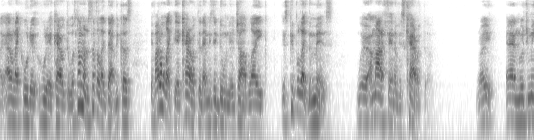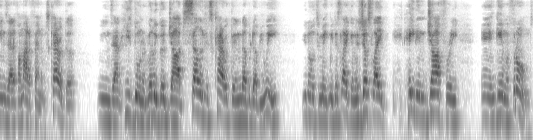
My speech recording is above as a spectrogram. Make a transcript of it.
Like I don't like who their who their character was. No, no, it's nothing like that. Because if I don't like their character, that means they're doing their job. Like there's people like The Miz, where I'm not a fan of his character, right? And which means that if I'm not a fan of his character, means that he's doing a really good job selling his character in WWE. You know, to make me dislike him. It's just like hating Joffrey in Game of Thrones.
